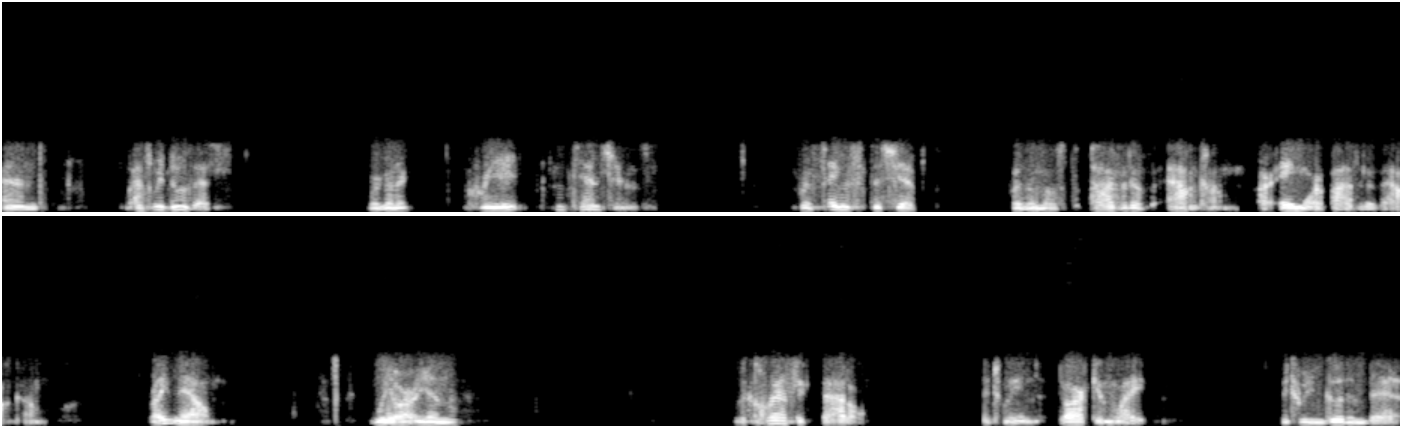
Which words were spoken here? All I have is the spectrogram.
And as we do this, we're going to create intentions for things to shift for the most positive outcome or a more positive outcome. Right now, we are in the classic battle between dark and light, between good and bad.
